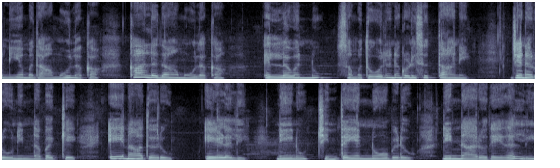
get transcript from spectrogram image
ನಿಯಮದ ಮೂಲಕ, ಕಾಲದ ಮೂಲಕ ಎಲ್ಲವನ್ನೂ ಸಮತೋಲನಗೊಳಿಸುತ್ತಾನೆ. ಜನರು ನಿನ್ನ ಬಗ್ಗೆ ಏನಾದರೂ ಹೇಳಲಿ, ನೀನು ಚಿಂತೆಯನ್ನೂ ಬಿಡು. ನಿನ್ನ ಹೃದಯದಲ್ಲಿ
